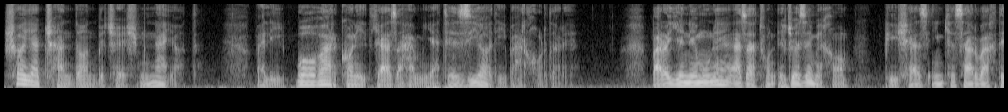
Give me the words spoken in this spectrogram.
شاید چندان به چشم نیاد. ولی باور کنید که از اهمیت زیادی برخورداره برای نمونه ازتون اجازه می‌خوام پیش از اینکه سر وقت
